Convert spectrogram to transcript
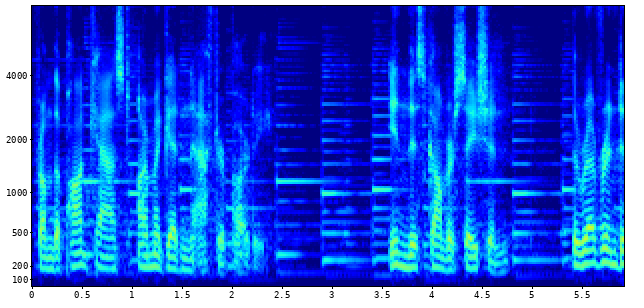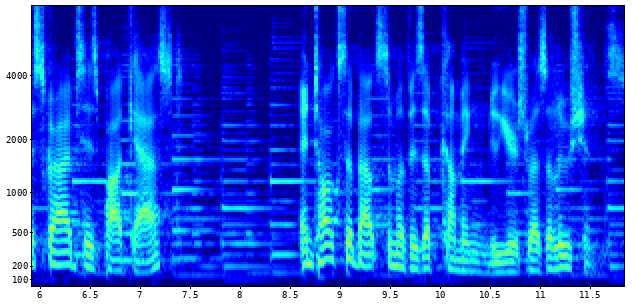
from the podcast Armageddon After Party. In this conversation, the Reverend describes his podcast and talks about some of his upcoming New Year's resolutions.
